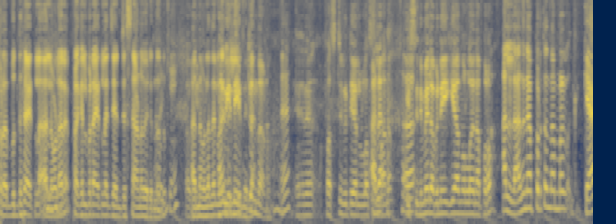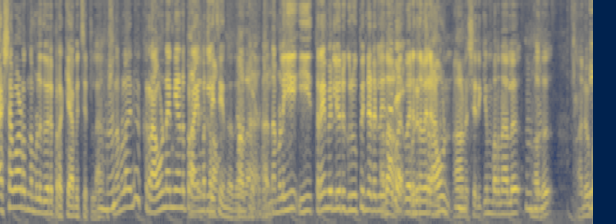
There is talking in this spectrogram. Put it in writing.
പ്രബുദ്ധരായിട്ടുള്ള അല്ല വളരെ പ്രഗത്ഭരായിട്ടുള്ള ജഡ്ജസ് ആണ് വരുന്നത്. അത് നമ്മൾ റിവീൽ ചെയ്യുന്നില്ല. ഫസ്റ്റ് കിട്ടിയാലുള്ള സമ്മാനം? ഈ സിനിമയിൽ അഭിനയിക്കുക എന്നുള്ളതിനപ്പുറം? അല്ല അതിനപ്പുറത്ത് നമ്മൾ ക്യാഷ് അവാർഡും നമ്മൾ ഇതുവരെ പ്രഖ്യാപിച്ചിട്ടില്ല. പക്ഷെ നമ്മൾ അതിന് ക്രൗൺ തന്നെയാണ് പ്രൈമറിലി ചെയ്യുന്നത്. നമ്മൾ ഈ ഇത്രയും വലിയൊരു ഗ്രൂപ്പിന്റെ ഇടയിൽ വരുന്നവരാണ്. ശരിക്കും പറഞ്ഞാൽ അത് ഈ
